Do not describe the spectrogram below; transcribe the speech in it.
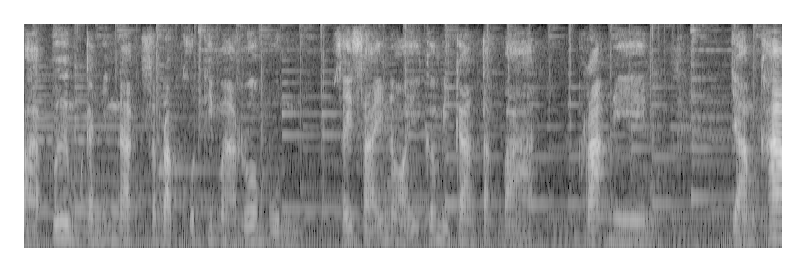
ป่าปลื้มกันยิ่งนักสำหรับคนที่มาร่วมบุญ สายๆหน่อยก็มีการตักบาตรพระเนน ยามค่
